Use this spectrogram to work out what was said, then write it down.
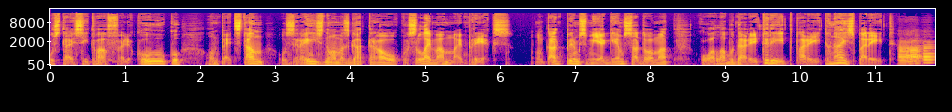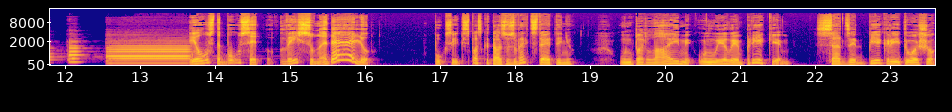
uztaisīt vafeļu kūku, un pēc tam uzreiz nomazgāt traukus, lai mammai prieks. Un tad pirms miegiem sadomāt, ko labu darīt rīt, parīt un aizparīt. Jūs te būsiet visu nedēļu? Puksītis paskatās uz vectētiņu, un par laimi un lieliem priekiem sadzird piekrītošu:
